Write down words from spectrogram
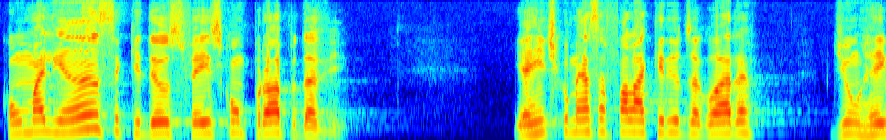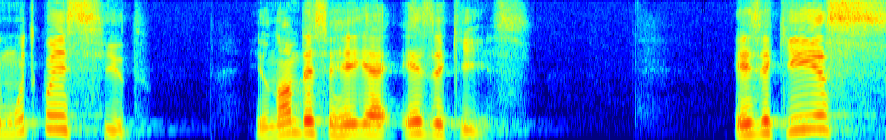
como uma aliança que Deus fez com o próprio Davi. E a gente começa a falar, queridos, agora de um rei muito conhecido. E o nome desse rei é Ezequias. Ezequias,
